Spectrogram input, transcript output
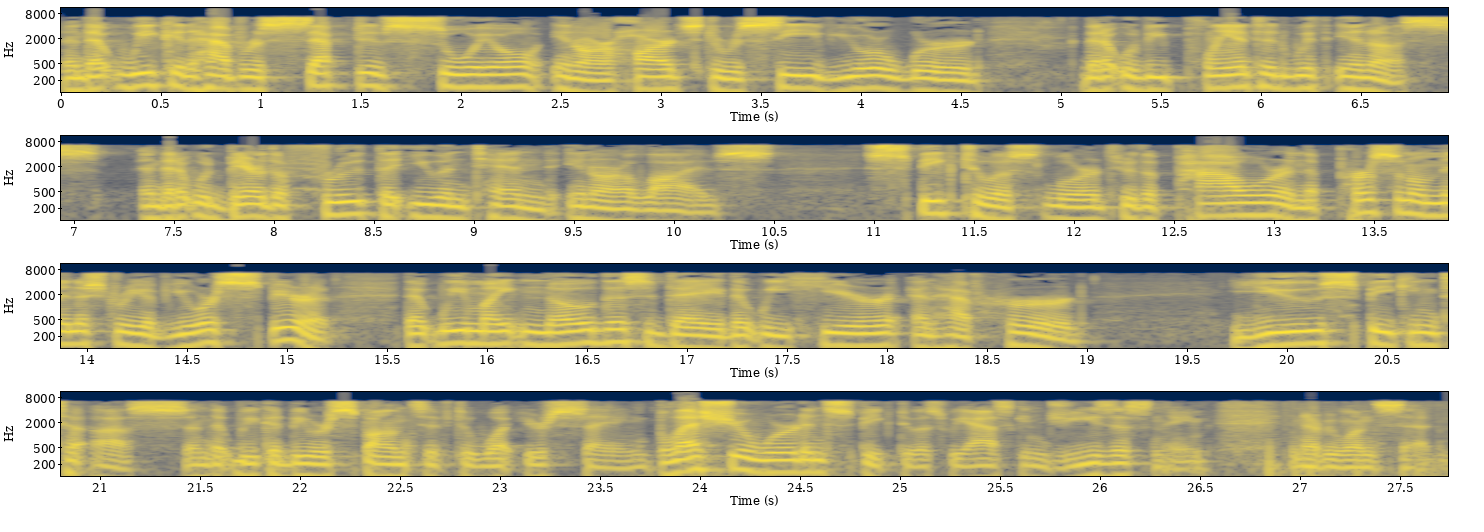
and that we could have receptive soil in our hearts to receive your word, that it would be planted within us and that it would bear the fruit that you intend in our lives. Speak to us, Lord, through the power and the personal ministry of your Spirit, that we might know this day that we hear and have heard you speaking to us, and that we could be responsive to what you're saying. Bless your word and speak to us, we ask in Jesus' name. And everyone said,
